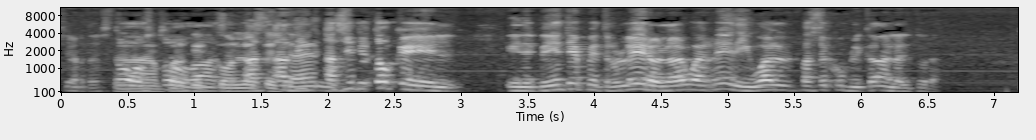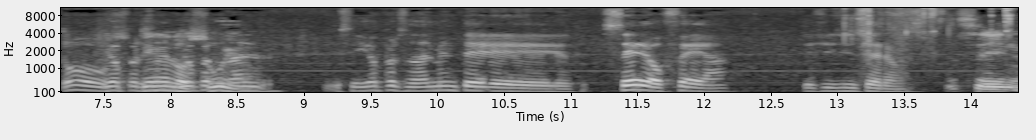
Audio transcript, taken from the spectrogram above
Cierto, es Ah, todos, todos porque van a con ser. lo A- que a ti- saben- así te toque el Independiente Petrolero, el Agua Red, igual va a ser complicado en la altura. Todos Yo, tienen lo yo suyo. personal- sí, yo personalmente cero fea, yo soy sincero. Sí,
